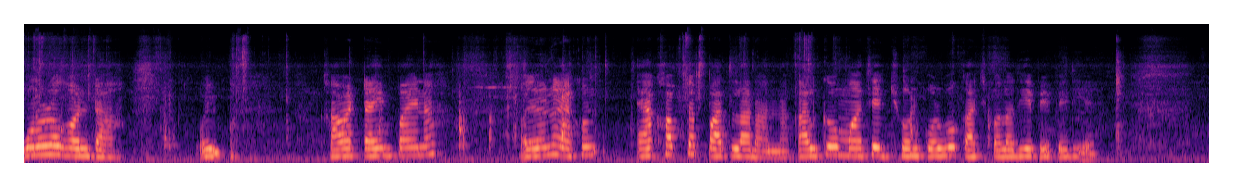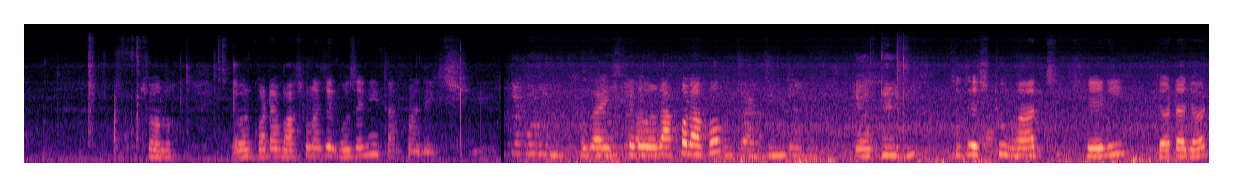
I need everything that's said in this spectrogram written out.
পনেরো ঘণ্টা। ওই খাওয়ার টাইম পায় না। ওই জন্য এখন এক সপ্তাহ পাতলা রান্না। কালকেও মাছের ঝোল করব, কাঁচকলা দিয়ে পেঁপে দিয়ে। চলো, এবার কটা বাসন আছে, ঘষে নিই, তারপর দেখছি। তো গাইস খেতে রাখো রাখো। চিতো একটু ভাত খেয়ে নিই জটা জট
